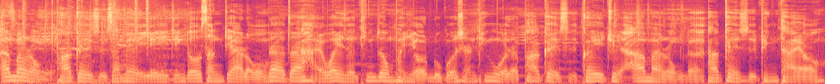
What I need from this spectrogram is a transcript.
Amazon Podcast 上面也已经都上架喽。那在海外的听众朋友，如果想听我的 Podcast，可以去 Amazon 的 Podcast 平台哦。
